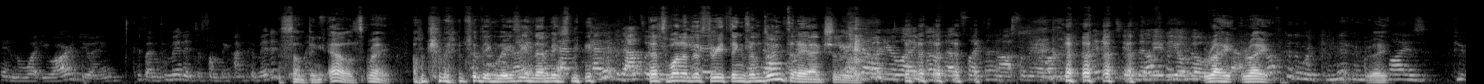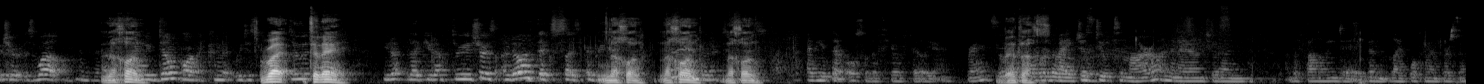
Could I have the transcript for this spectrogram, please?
in what you are doing because I'm committed to something. I'm committed to Something lazy. else, right? I'm committed to being lazy, and that Right? makes But me. that- and if that's That's you one of the three things I'm doing today, you actually. hear, though, and you're like, oh, that's like not something I want to be committed to. Then maybe you'll go. Right, that. right. After the word commitment Right. applies future as well. And we don't want to commit. We just want Right, to do it today. You don't like you don't have to reassure us. I don't have to exercise every day. Nachon, Today I'm nachon, gonna exercise. nachon. I think it's also the fear of failure, right? So Better. what if I just do it tomorrow and then I don't do it on the following day? Then like, what kind of person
